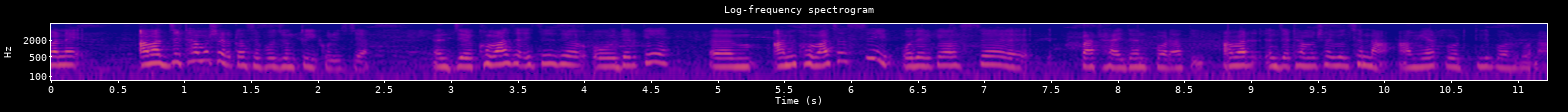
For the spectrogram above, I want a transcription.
মানে আমার জেঠামশার কাছে পর্যন্ত ই করেছে। যে ক্ষমা চাইছে যে, ওদেরকে আমি ক্ষমা চাচ্ছি, ওদেরকে হচ্ছে পাঠাই দেন পড়াতে। আমার জেঠামশাই বলছে, না, আমি আর পড়তে বলব না।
